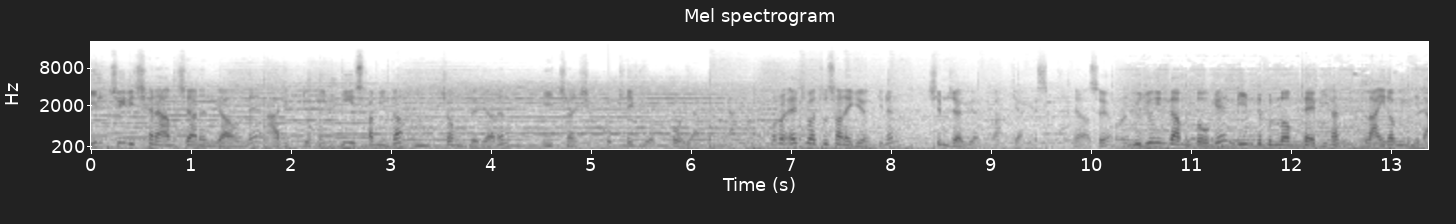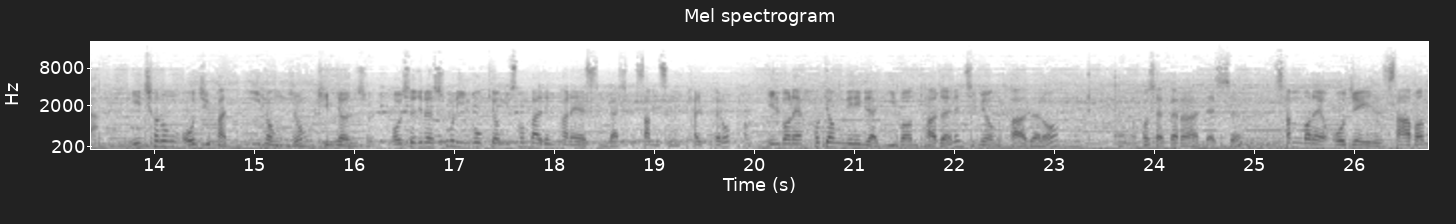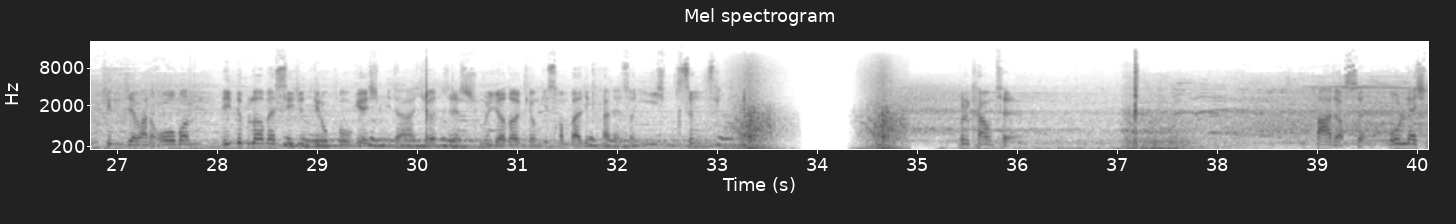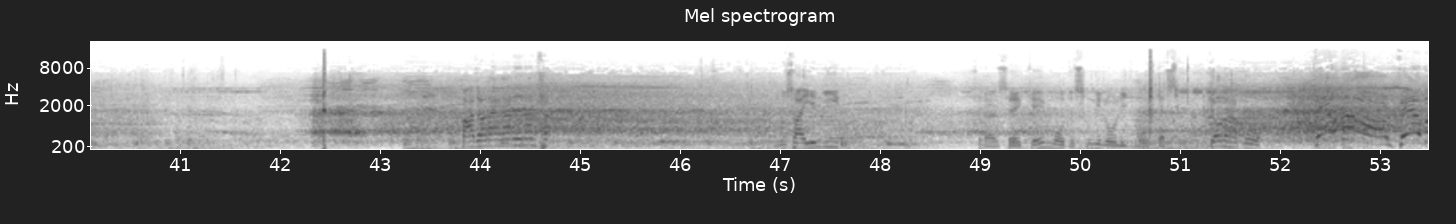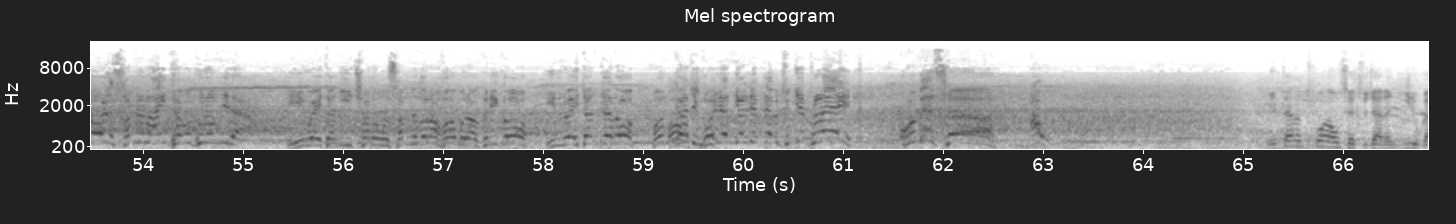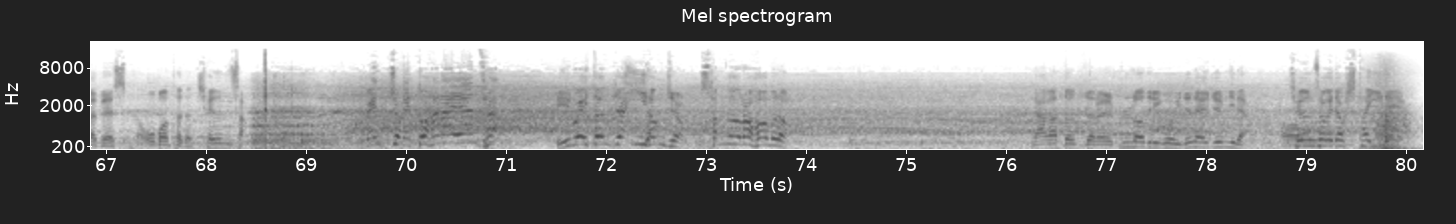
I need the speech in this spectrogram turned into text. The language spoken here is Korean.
일주일이 채 남지 않은 가운데 아직도 1, 2, 3위가 확정되지 않은 2019 KBO 프로야구입니다. 오늘 LG와 두산의 경기는 심재위원과 함께하겠습니다. 안녕하세요. 오늘 유중인 감독의 린드블럼 데뷔한 라인업입니다. 이천웅, 오지환, 이형종, 김현술. 올 시즌에 27경기 선발 등판에 했습니다. 13승 8패로 1번에 허경민입니다. 2번 타자에는 지명 타자로 호세 페르난데스 3번에 오제일 4번 김재환 5번 린드블럼의 시즌 기록 보고 계십니다. 현재 28경기 선발 딩판에서 20승 3패 풀카운트. 빠졌어요. 올렛입니다 빠져나가는 안타. 무사 1, 2 지난 세 게임 모두 승리를 올리지 못했습니다. 변하고. 페어볼! 페어볼! 3루 라인 타고 구릅니다. 2루에 있던 이천호 3루 돌아 홈으로 그리고 1루에 있던 자도 홈까지 어, 볼 연결되면 중계 플레이 홈에서 아웃! 일단은 투아웃의 주자는 2루가 됐습니다. 5번 타자 최은상 왼쪽에 또 하나의 안타 1루에 있던 자 이형정 3루 돌아 홈으로 나갔던 주자를 불러들이고 있는 LG입니다. 어. 최은성의 적시타 2대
